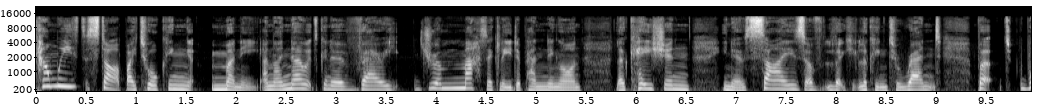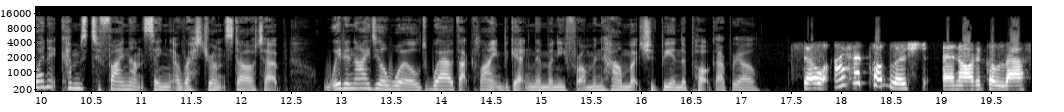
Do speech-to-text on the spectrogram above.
Can we start by talking money? And I know it's going to vary dramatically depending on location, you know, size of look, looking to rent. But when it comes to financing a restaurant startup, in an ideal world, where would that client be getting their money from and how much should be in the pot, Gabrielle? So I had published an article last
